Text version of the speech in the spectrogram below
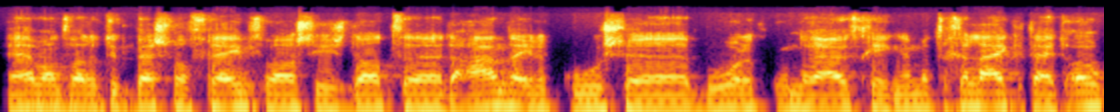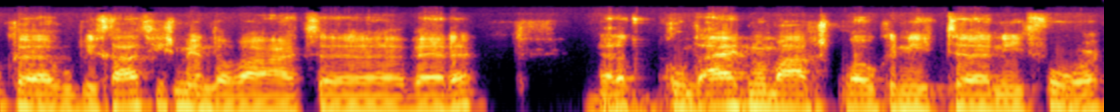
want wat natuurlijk best wel vreemd was, is dat de aandelenkoersen behoorlijk onderuit gingen, maar tegelijkertijd ook obligaties minder waard werden. Ja, dat komt eigenlijk normaal gesproken niet, niet voor.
